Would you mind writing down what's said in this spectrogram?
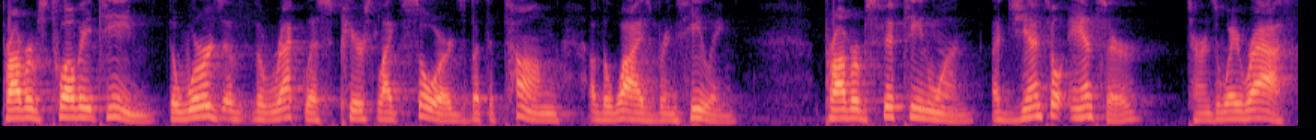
Proverbs 12:18, the words of the reckless pierce like swords, but the tongue of the wise brings healing. Proverbs 15:1, a gentle answer turns away wrath,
